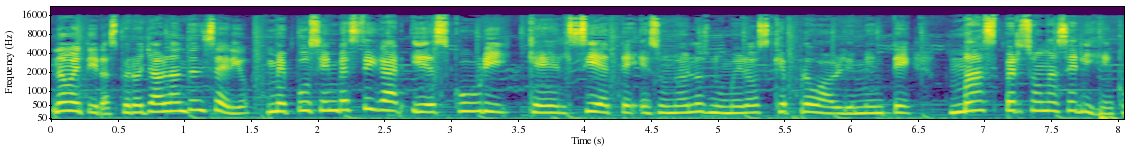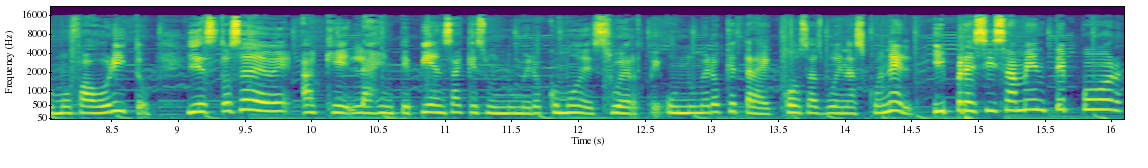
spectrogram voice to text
No mentiras, pero ya hablando en serio, me puse a investigar y descubrí que el 7 es uno de los números que probablemente más personas eligen como favorito. Y esto se debe a que la gente piensa que es un número como de suerte, un número que trae cosas buenas con él. Y precisamente por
